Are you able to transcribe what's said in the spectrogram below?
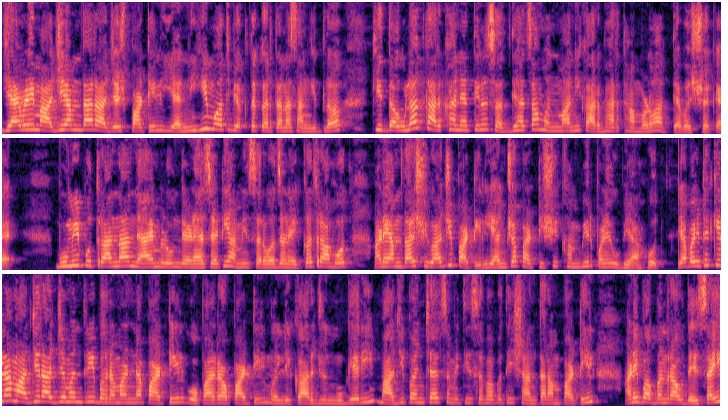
यावेळी माजी आमदार राजेश पाटील यांनीही मत व्यक्त करताना सांगितलं की दौलत कारखान्यातील सध्याचा मनमानी कारभार थांबणं अत्यावश्यक आहे. भूमिपुत्रांना न्याय मिळवून देण्यासाठी आम्ही सर्वजण एकत्र आहोत आणि आमदार शिवाजी पाटील यांच्या पाठीशी खंबीरपणे उभे आहोत. या बैठकीला माजी राज्यमंत्री भरमण्णा पाटील गोपाळराव पाटील मल्लिकार्जुन मुगेरी माजी पंचायत समिती सभापती शांताराम पाटील आणि बबनराव देसाई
